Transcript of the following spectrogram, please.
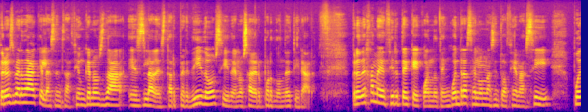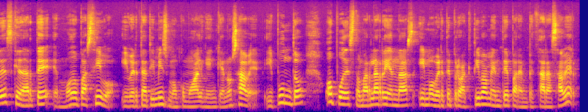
Pero es verdad que la sensación que nos da es la de estar perdidos y de no saber por dónde tirar. Pero déjame decirte que cuando te encuentras en una situación así, puedes quedarte en modo pasivo y verte a ti mismo como alguien que no sabe y punto, o puedes tomar las riendas y moverte proactivamente para empezar a saber.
